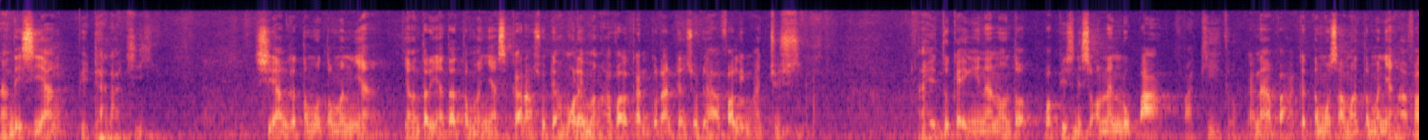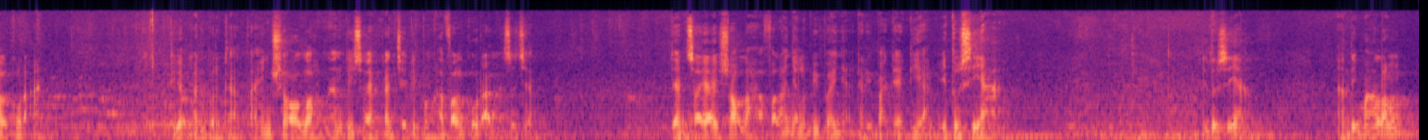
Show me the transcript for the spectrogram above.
Nanti siang beda lagi siang ketemu temannya yang ternyata temannya sekarang sudah mulai menghafalkan Quran dan sudah hafal 5 juz Nah itu keinginan untuk pebisnis online lupa pagi itu. Kenapa? Ketemu sama teman yang hafal Quran. Dia akan berkata, insya Allah nanti saya akan jadi penghafal Quran saja. Dan saya insya Allah hafalannya lebih banyak daripada dia. Itu siang. Itu siang. Nanti malam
